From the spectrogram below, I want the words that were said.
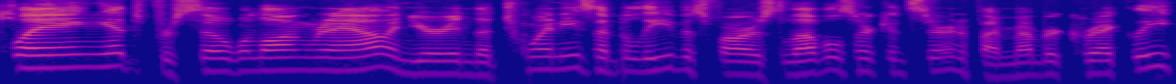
playing it for so long now, and you're in the 20s, I believe, as far as levels are concerned, if I remember correctly.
